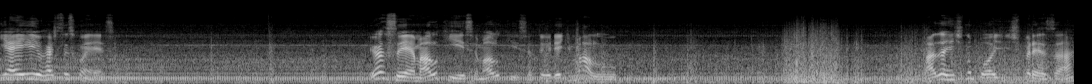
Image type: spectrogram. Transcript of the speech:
E aí o resto vocês conhecem. Eu sei, é maluquice, é maluquice, é teoria de maluco. Mas a gente não pode desprezar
